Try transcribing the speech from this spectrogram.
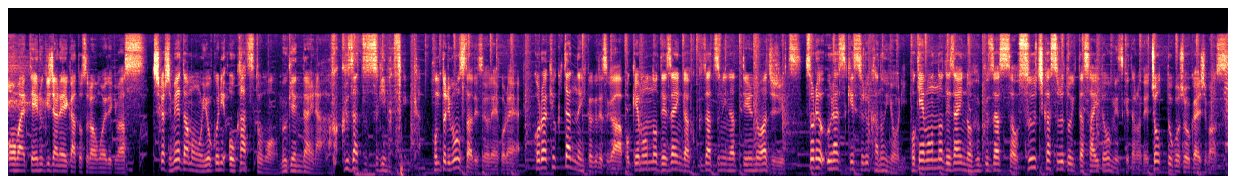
ンお前手抜きじゃねえかとすら思えてきます。しかしメタモンを横に置かずとも無限ダイナ。複雑すぎませんか？本当にモンスターですよねこれ。これは極端な比較ですがポケモンのデザインが複雑になっているのは事実。それを裏付けするかのようにポケモンのデザインの複雑さを数値化するといったサイトを見つけたのでちょっとご紹介します。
